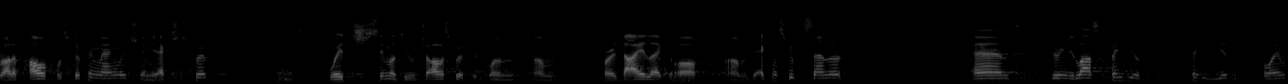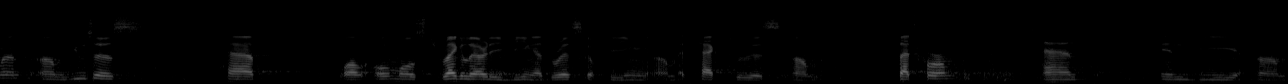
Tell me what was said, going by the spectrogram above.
rather powerful scripting language, namely ActionScript, which, similar to JavaScript, is one, um, or a dialect of um, the ECMAScript standard. And during the last 20, of, 20 years users have, well, almost regularly being at risk of being um, attacked through this um, platform. And in the um,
